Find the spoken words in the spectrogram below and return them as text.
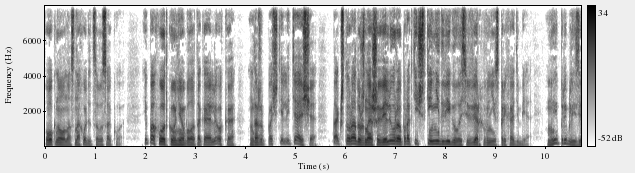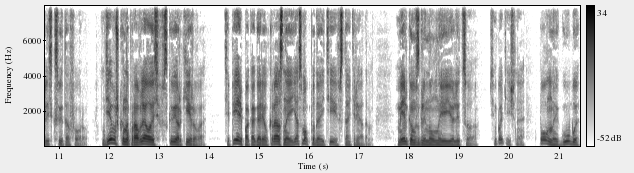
окна у нас находятся высоко. И походка у нее была такая легкая, даже почти летящая, так что радужная шевелюра практически не двигалась вверх-вниз при ходьбе. Мы приблизились к светофору. Девушка направлялась в сквер Кирова. Теперь, пока горел красный, я смог подойти и встать рядом. Мельком взглянул на ее лицо. Симпатичное. Полные губы,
